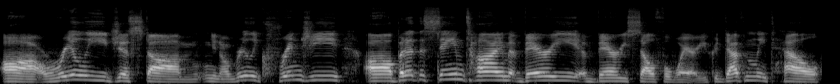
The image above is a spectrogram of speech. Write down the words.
uh, really just, um, you know, really cringy, uh, but at the same time, very, very self-aware. You could definitely tell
